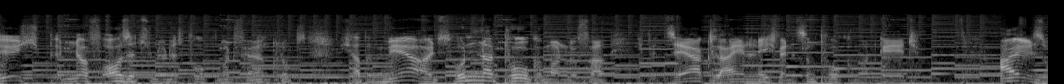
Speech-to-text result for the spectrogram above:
Ich bin der Vorsitzende des Pokémon-Fanclubs. Ich habe mehr als 100 Pokémon gefangen. Ich bin sehr kleinlich, wenn es um Pokémon geht. Also,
